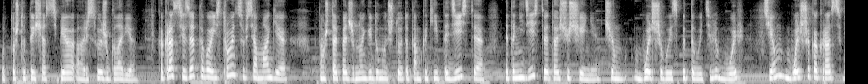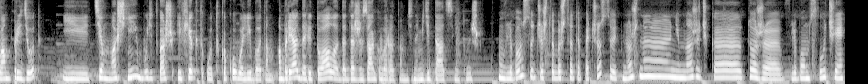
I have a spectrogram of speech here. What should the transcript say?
вот то, что ты сейчас себе а, рисуешь в голове. Как раз из этого и строится вся магия, потому что, опять же, многие думают, что это там какие-то действия. Это не действия, это ощущение. Чем больше вы испытываете любовь, тем больше как раз вам придет и тем мощнее будет ваш эффект от какого-либо там обряда, ритуала, да даже заговора, там, не медитации той же. В любом случае, чтобы что-то почувствовать, нужно немножечко тоже в любом случае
